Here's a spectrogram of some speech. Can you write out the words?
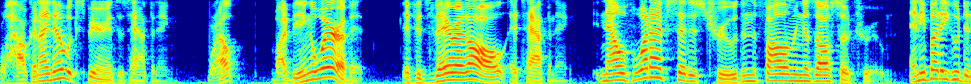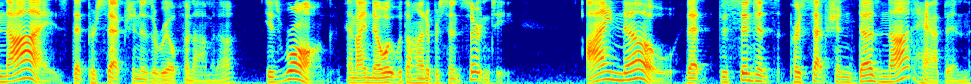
Well, how can I know experience is happening? Well, by being aware of it. If it's there at all, it's happening. Now, if what I've said is true, then the following is also true. Anybody who denies that perception is a real phenomena is wrong, and I know it with 100% certainty. I know that the sentence perception does not happen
